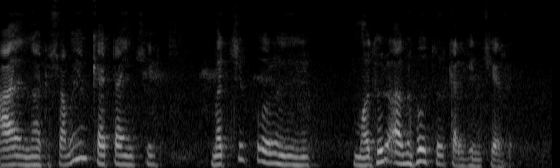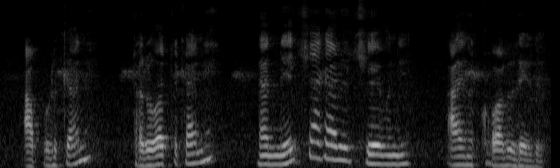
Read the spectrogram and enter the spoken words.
ఆయన నాకు సమయం కేటాయించి మర్చిపోలేని మధుర అనుభూతులు కలిగించారు. అప్పుడు కానీ తరువాత కానీ నన్ను నిత్యాగాలు చేయమని ఆయన కోరలేదు.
